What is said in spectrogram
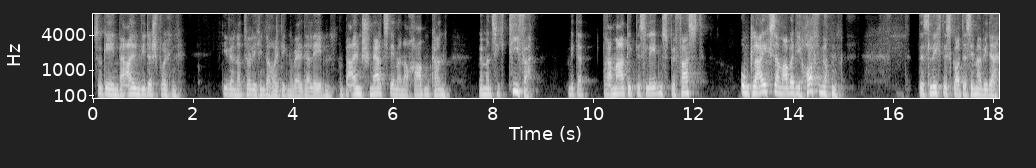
zu gehen bei allen Widersprüchen, die wir natürlich in der heutigen Welt erleben und bei allem Schmerz, den man auch haben kann, wenn man sich tiefer mit der Dramatik des Lebens befasst und gleichsam aber die Hoffnung des Lichtes Gottes immer wieder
